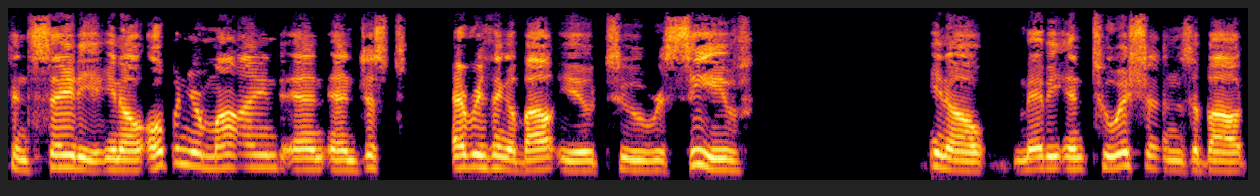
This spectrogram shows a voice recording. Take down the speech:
can say to you. You know, open your mind and and just everything about you to receive. You know, maybe intuitions about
